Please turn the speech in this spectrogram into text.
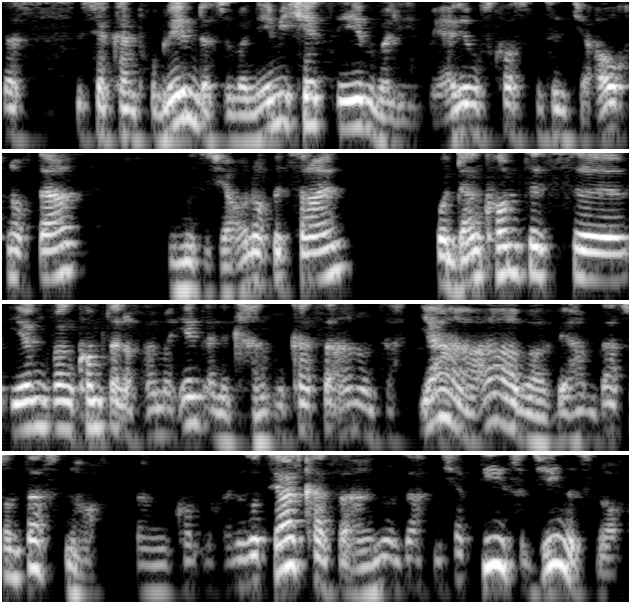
das ist ja kein Problem, das übernehme ich jetzt eben, weil die Beerdigungskosten sind ja auch noch da, die muss ich ja auch noch bezahlen. Und dann kommt es, äh, irgendwann kommt dann auf einmal irgendeine Krankenkasse an und sagt, ja, aber wir haben das und das noch. Dann kommt noch eine Sozialkasse an und sagt, ich habe dies und jenes noch.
